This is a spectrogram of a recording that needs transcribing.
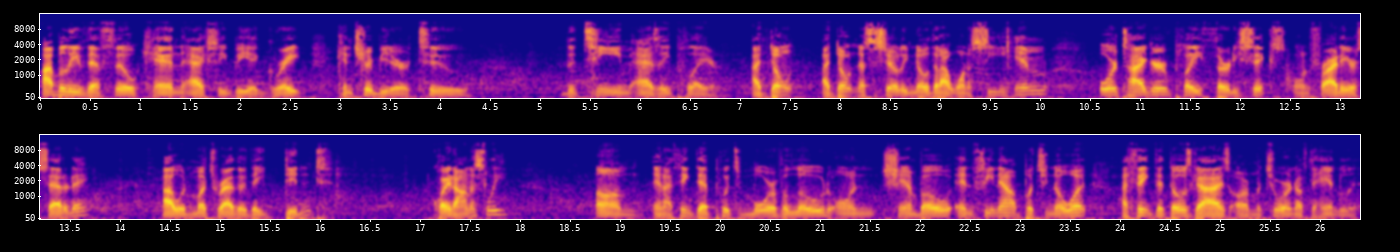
I believe that Phil can actually be a great contributor to the team as a player. I don't I don't necessarily know that I want to see him or Tiger play 36 on Friday or Saturday. I would much rather they didn't, quite honestly. Um, and I think that puts more of a load on Shambo and Finau. But you know what? I think that those guys are mature enough to handle it.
